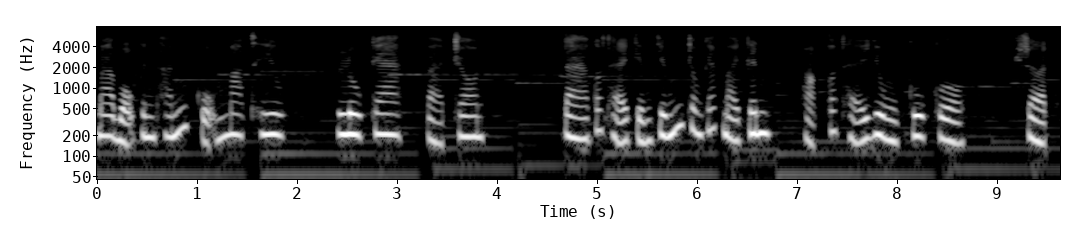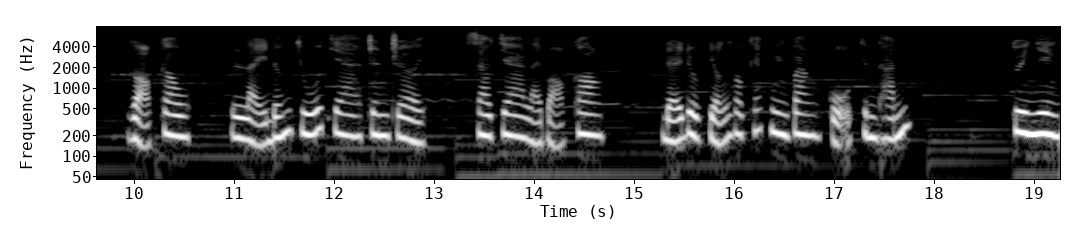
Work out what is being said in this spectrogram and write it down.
ba bộ kinh thánh của Matthew, Luca và John. Ta có thể kiểm chứng trong các bài kinh hoặc có thể dùng Google, search, gõ câu Lạy đấng Chúa Cha trên trời, sao cha lại bỏ con, để được dẫn vào các nguyên văn của Kinh Thánh. Tuy nhiên,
